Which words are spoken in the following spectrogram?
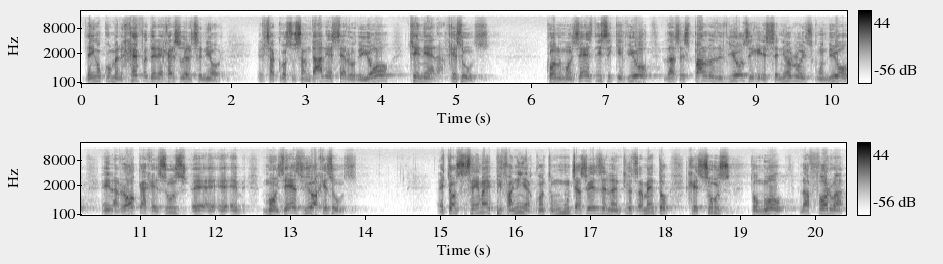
Vengo como el jefe del ejército del Señor. Él sacó sus sandalias, se arrodilló. ¿Quién era? Jesús. Cuando Moisés dice que vio las espaldas de Dios y el Señor lo escondió en la roca, Jesús, eh, eh, eh, Moisés vio a Jesús. Entonces se llama Epifanía, cuando muchas veces en el Antiguo Testamento Jesús tomó la forma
